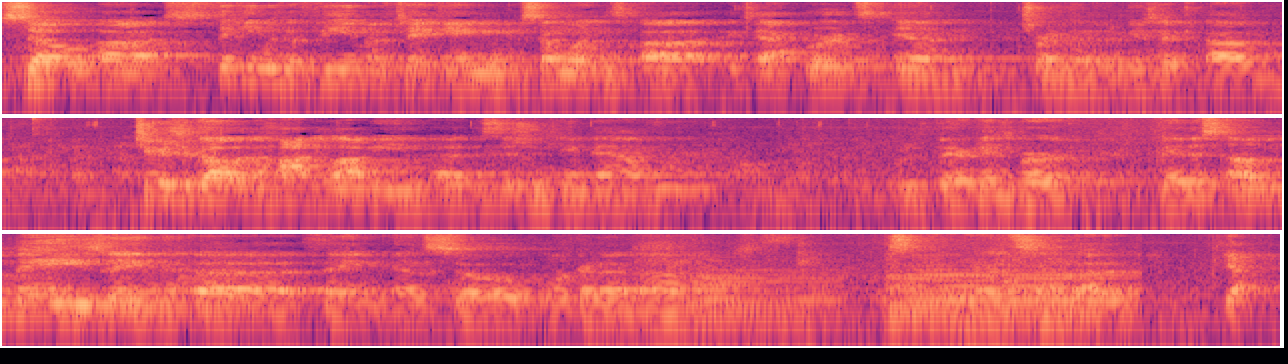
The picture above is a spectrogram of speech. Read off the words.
So, uh, sticking with the theme of taking someone's uh, exact words and turning them into music, um, two years ago when the Hobby Lobby uh, decision came down, Ruth Bader Ginsburg made this amazing uh, thing, and so we're gonna, um, we're gonna sing about it. Yeah.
